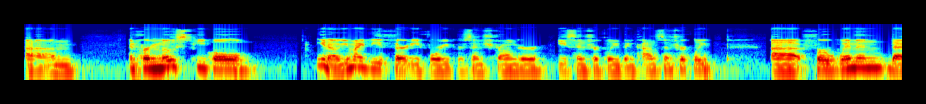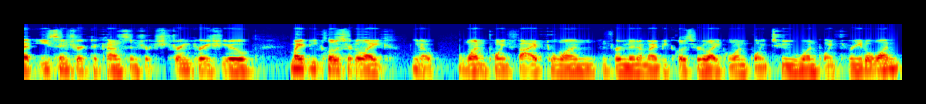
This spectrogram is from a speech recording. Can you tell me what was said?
Um, and for most people, you know, you might be 30, 40% stronger eccentrically than concentrically. Uh, for women, that eccentric to concentric strength ratio might be closer to like, you know, 1.5 to 1, and for men it might be closer to like 1.2, 1.3 to 1.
